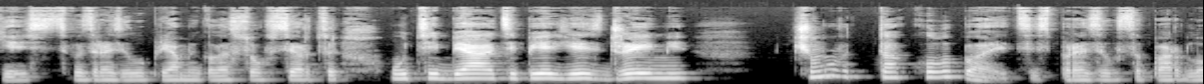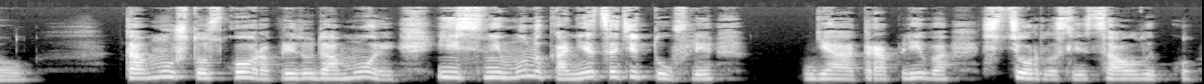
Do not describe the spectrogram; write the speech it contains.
есть», — возразил упрямый голосок в сердце. «У тебя теперь есть Джейми». «Чему вы так улыбаетесь?» – поразился Парлоу. «Тому, что скоро приду домой и сниму, наконец, эти туфли». Я торопливо стерла с лица улыбку.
